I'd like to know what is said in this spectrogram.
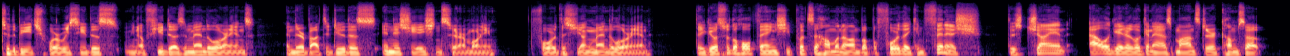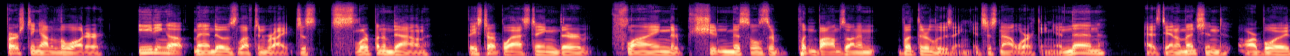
to the beach where we see this, you know, a few dozen Mandalorians, and they're about to do this initiation ceremony for this young Mandalorian. They go through the whole thing. She puts the helmet on, but before they can finish, this giant alligator-looking ass monster comes up, bursting out of the water, eating up Mandos left and right, just slurping them down. They start blasting. They're flying. They're shooting missiles. They're putting bombs on him, but they're losing. It's just not working. And then, as Dano mentioned, our boy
